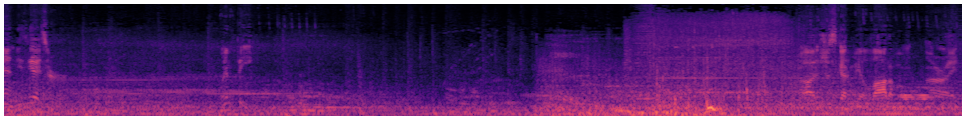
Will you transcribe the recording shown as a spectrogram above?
Man, these guys are wimpy. Oh, there's just got to be a lot of them. All right.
